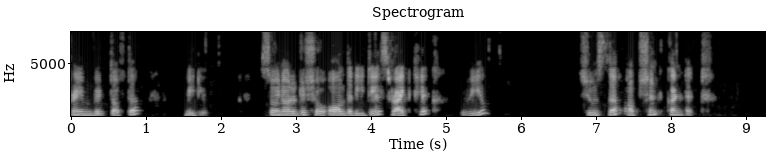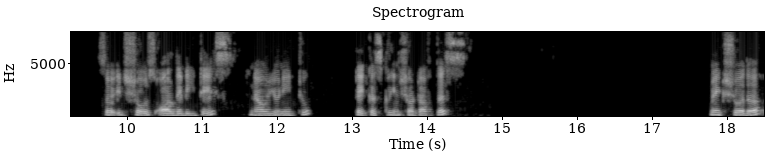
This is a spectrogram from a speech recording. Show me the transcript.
frame width of the video. So in order to show all the details, right click, view, choose the option content. So it shows all the details. Now you need to take a screenshot of this. Make sure the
